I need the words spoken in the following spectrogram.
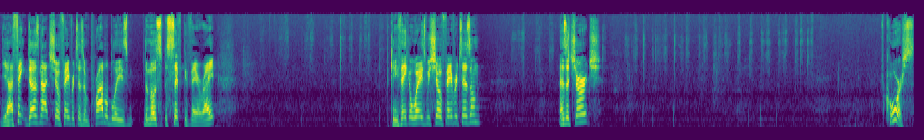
Yeah, I think does not show favoritism probably is the most specific there, right? Can you think of ways we show favoritism as a church? Of course.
